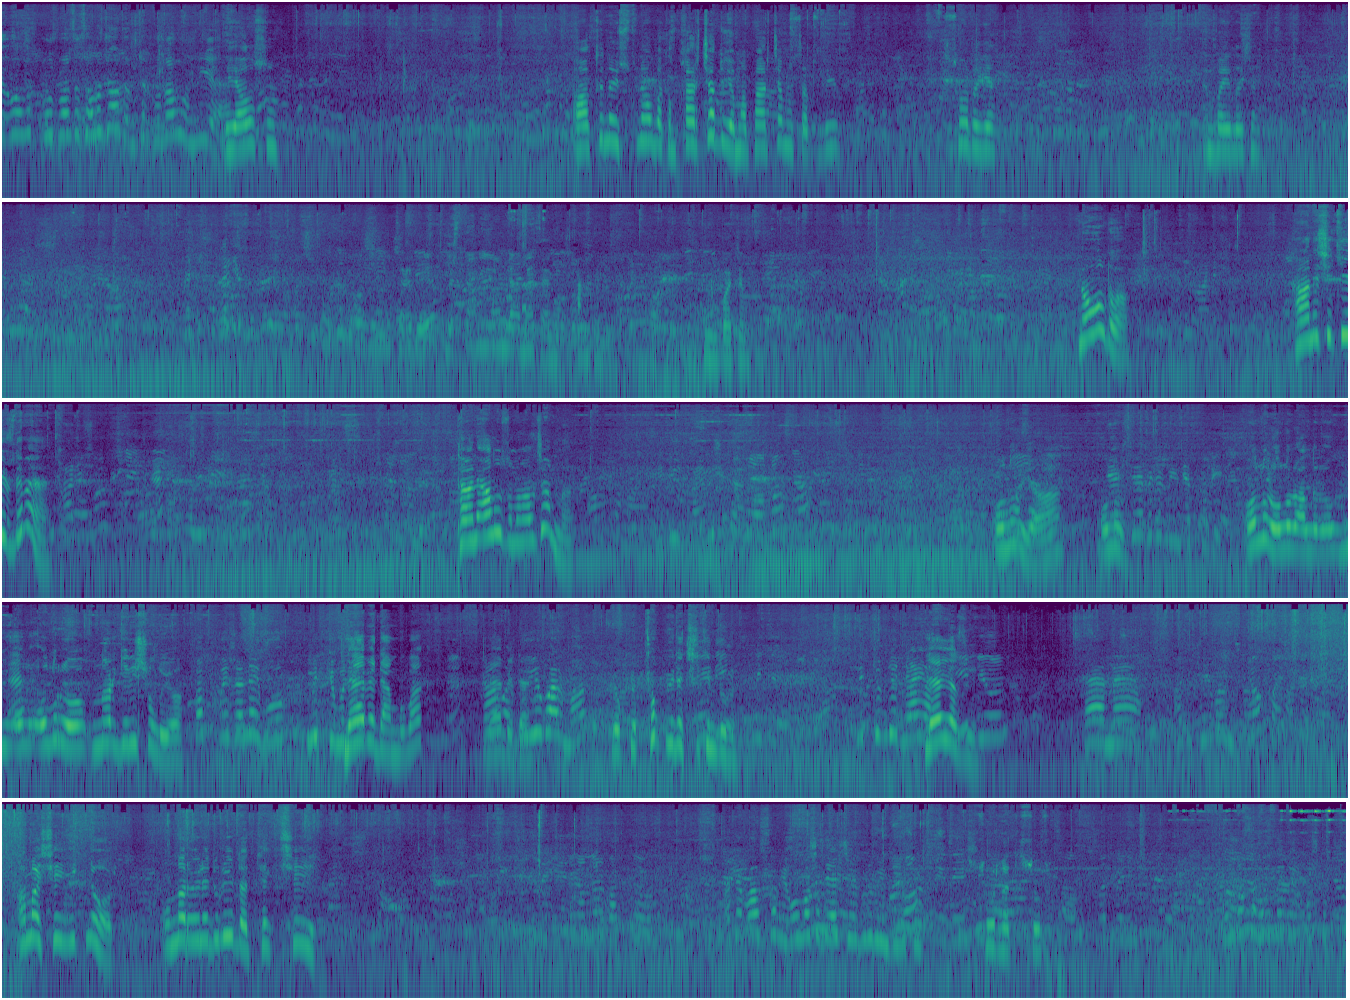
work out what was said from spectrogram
E alıp bozmanda alacaktım. Tek bunu alın niye? İyi olsun. Altına üstüne al bakın. Parça diyor ama parça mı satılıyor? Sonra gel. Ben bayılacağım. Benim bacım. Ne oldu? Tanesi 200 değil mi? Tane al o zaman alacak mı? Olur ya. Olur. Olur olur alır. Olur, olur o. Bunlar geniş oluyor. Bak mesela ne bu? Mütkümün. Lebeden bu bak. Tamam, Lebeden. Büyüğü var mı? Yok yok çok büyük de çirkin durur. Ne L yazıyor? yazıyor. He me. Hadi şey? Ama şey ignore. Onlar öyle duruyor da tek şey. Alsam ya. Olmasa değiştirebilir miyim diye sor. Sor hadi sor. Olmasa hadi de başka bir şey.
